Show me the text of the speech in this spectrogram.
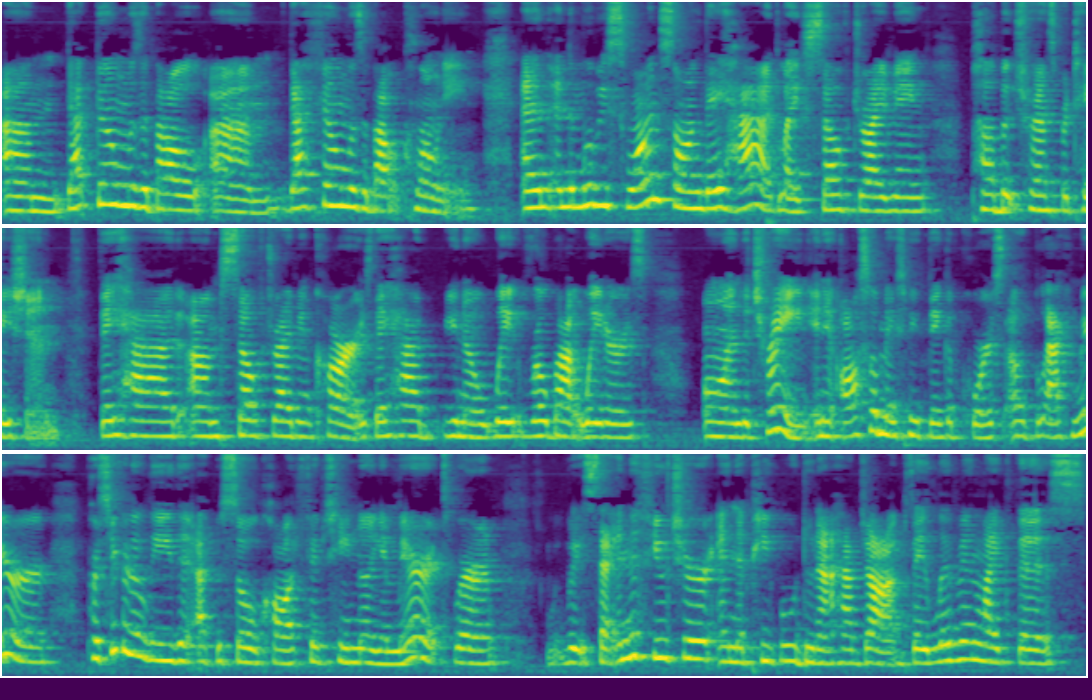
um, that film was about um, that film was about cloning. And in the movie Swan Song, they had like self-driving public transportation. They had um, self-driving cars. They had, you know, wait robot waiters on the train. And it also makes me think, of course, of Black Mirror, particularly the episode called 15 Million Merits, where it's set in the future and the people do not have jobs. They live in like this,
